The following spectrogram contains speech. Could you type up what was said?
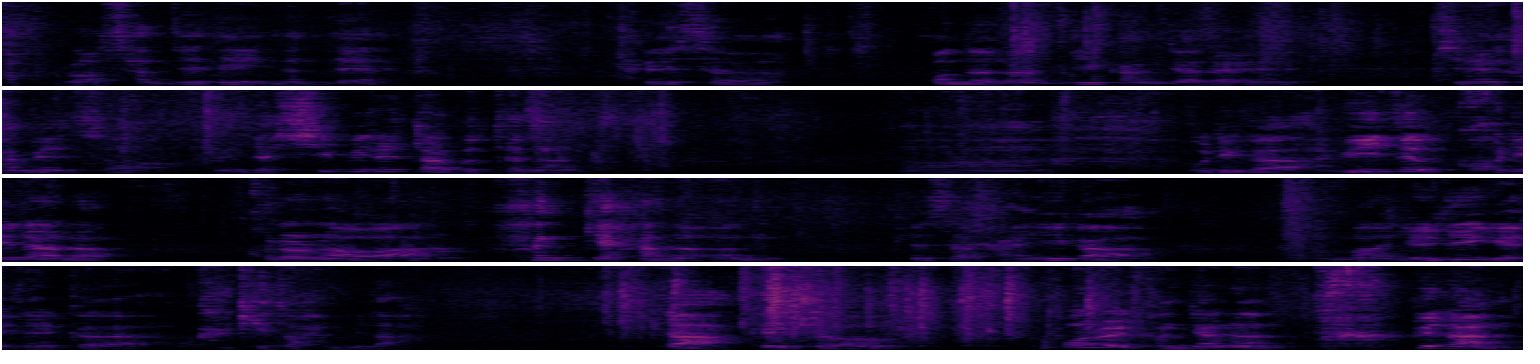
앞으로 산재되어 있는데 그래서 오늘은 이 강좌를 진행하면서 이제 11월 달부터는 어, 우리가 with 코로나, 코로나와 함께 하는 그래서 강의가 아마 열리게 될 것 같기도 합니다. 자, 그래서 오늘 강좌는 특별한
